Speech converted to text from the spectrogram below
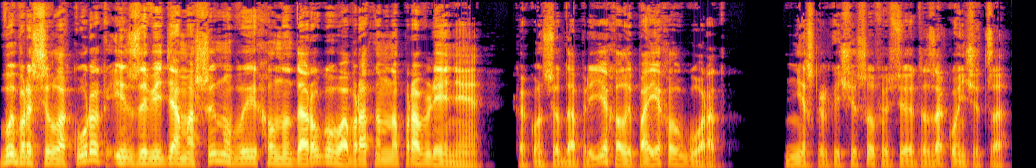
выбросил окурок и, заведя машину, выехал на дорогу в обратном направлении, как он сюда приехал и поехал в город. Несколько часов, и все это закончится.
